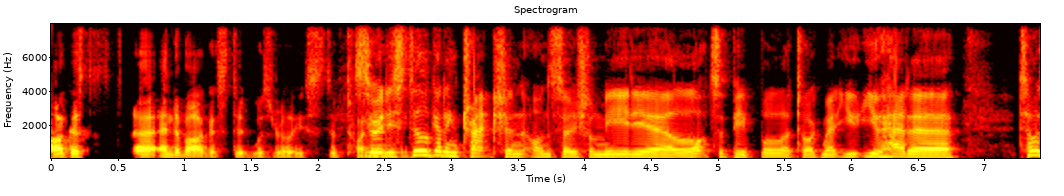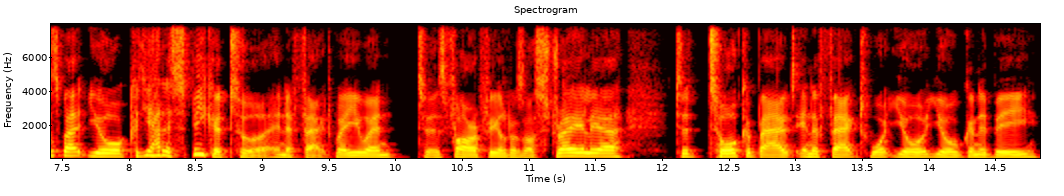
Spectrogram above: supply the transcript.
August, uh, end of August, it was released of. So it is still getting traction on social media. Lots of people are talking about it. You. You had a. Tell us about your because you had a speaker tour in effect where you went to as far afield as Australia to talk about in effect what you're you're going to be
